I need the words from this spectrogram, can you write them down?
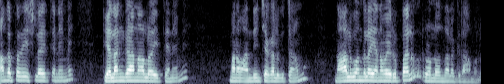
ఆంధ్రప్రదేశ్లో అయితేనేమి తెలంగాణలో అయితేనేమి మనం అందించగలుగుతాము. నాలుగు వందల ఎనభై రూపాయలు రెండు వందల గ్రాములు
